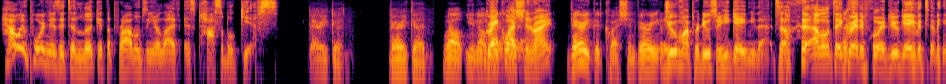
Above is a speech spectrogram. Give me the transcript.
How important is it to look at the problems in your life as possible gifts? Very good. Very good. Well, you know, great that, question, that, right? Very good question. Very Drew, my producer, he gave me that, so I won't take credit for it. Drew gave it to me.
